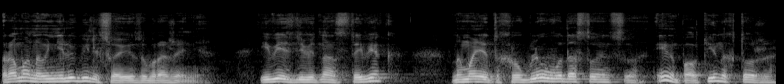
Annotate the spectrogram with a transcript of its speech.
Романовы не любили свое изображение, и весь XIX век на монетах рублевого достоинства и на полтинах тоже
